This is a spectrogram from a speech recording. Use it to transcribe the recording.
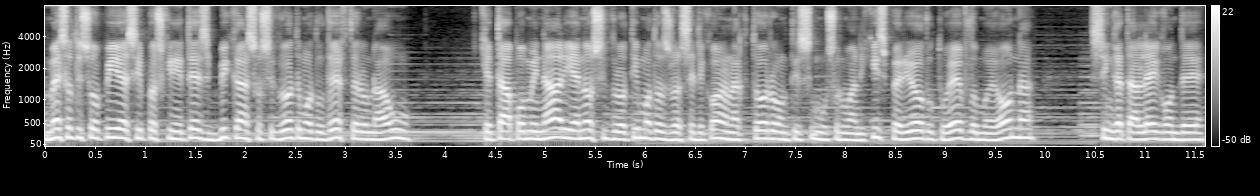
μέσω της οποίας οι προσκυνητές μπήκαν στο συγκρότημα του δεύτερου ναού και τα απομεινάρια ενός συγκροτήματος βασιλικών ανακτόρων της μουσουλμανικής περίοδου του 7ου αιώνα συγκαταλέγονται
